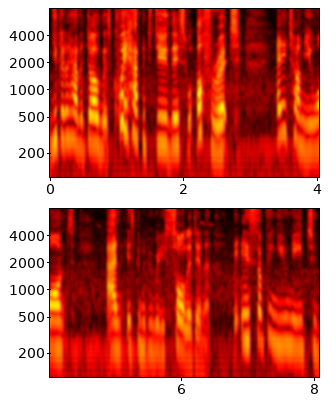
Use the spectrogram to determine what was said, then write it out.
You're going to have a dog that's quite happy to do this, will offer it anytime you want, and is going to be really solid in it. It is something you need to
